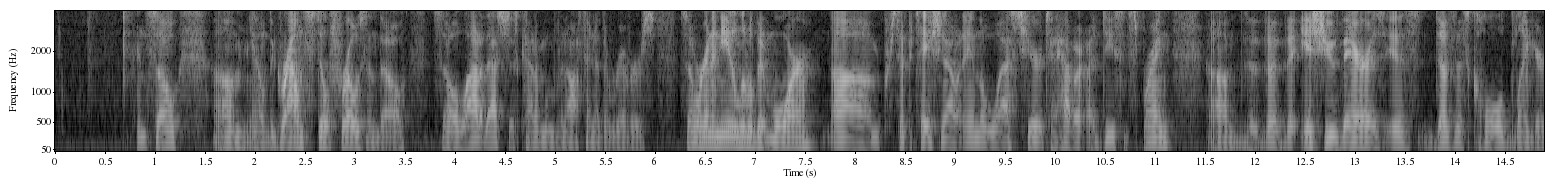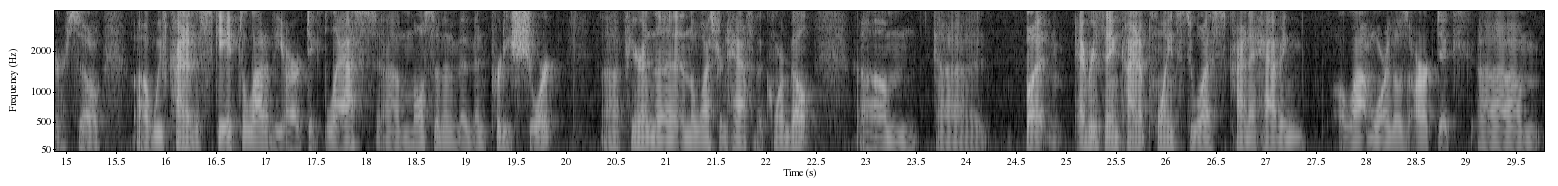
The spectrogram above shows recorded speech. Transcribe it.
And so, um, you know, the ground's still frozen though, so a lot of that's just kind of moving off into the rivers. So we're going to need a little bit more um, precipitation out in the west here to have a, a decent spring. Um, the, the, the issue there is is does this cold linger? So uh, we've kind of escaped a lot of the Arctic blasts. Um, most of them have been pretty short uh, up here in the in the western half of the Corn Belt. Um, uh, but everything kind of points to us kind of having a lot more of those Arctic um,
